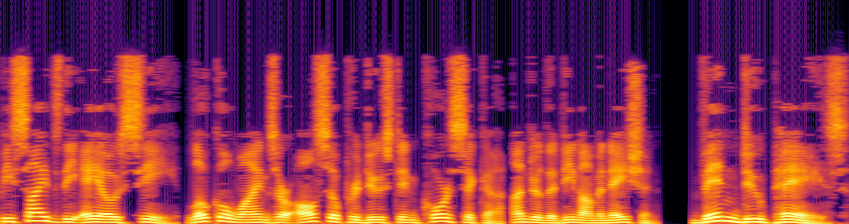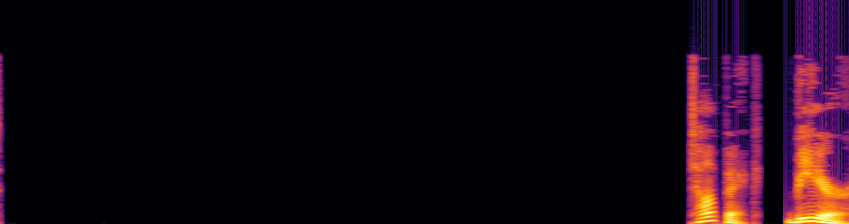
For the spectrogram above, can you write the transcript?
Besides the AOC, local wines are also produced in Corsica, under the denomination, Vin du Pays. Beer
